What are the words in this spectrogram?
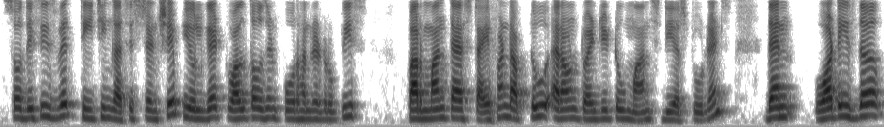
so this is with teaching assistantship. You will get 12400 rupees per month as stipend up to around 22 months dear students. Then what is the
